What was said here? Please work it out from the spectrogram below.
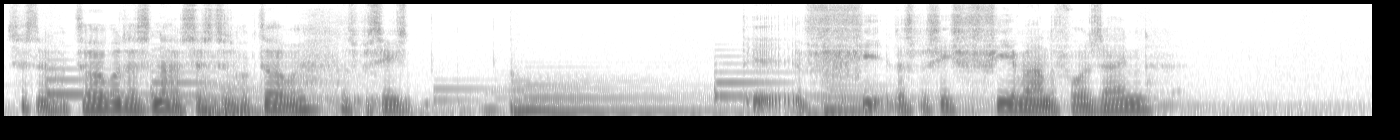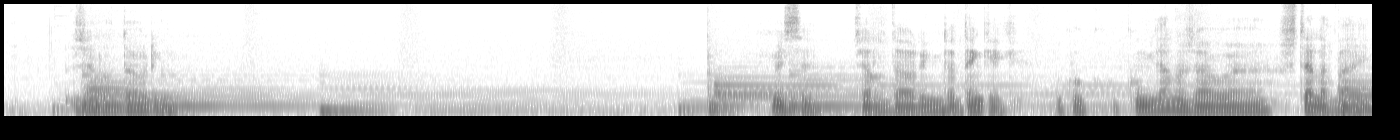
26 oktober, dat is nou 26 oktober. Dat is precies... eh, Vier, dat is precies vier maanden voor zijn zelfdoding. Tenminste, zelfdoding, dat denk ik. Hoe kom je daar nou zo eh, stellig bij?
